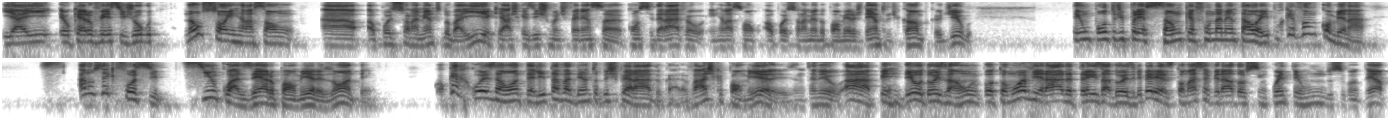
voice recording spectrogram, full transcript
E aí eu quero ver esse jogo não só em relação a, ao posicionamento do Bahia, que acho que existe uma diferença considerável em relação ao posicionamento do Palmeiras dentro de campo, que eu digo. Tem um ponto de pressão que é fundamental aí, porque vamos combinar. A não ser que fosse 5 a 0 Palmeiras ontem, Qualquer coisa ontem ali estava dentro do esperado, cara. Vasco e Palmeiras, entendeu? Ah, perdeu 2 a 1 pô, tomou a virada 3 a 2 ali, beleza. Tomasse a virada aos 51 do segundo tempo,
